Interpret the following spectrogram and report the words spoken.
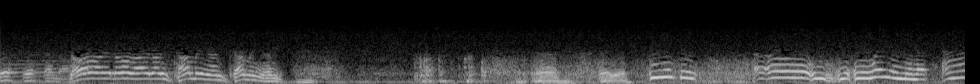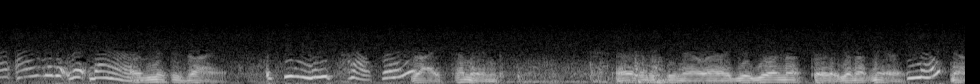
yes, yes, I know. All right, all right. I'm coming. I'm coming. I'm. Uh, there you Mrs. Oh, wait a minute. I, I have it written are. Uh, down. Mrs. Dyer. She needs help, right? Right. Come in. Uh, let me see now. Uh, you, you're not. Uh, you're not Mary. No, No.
